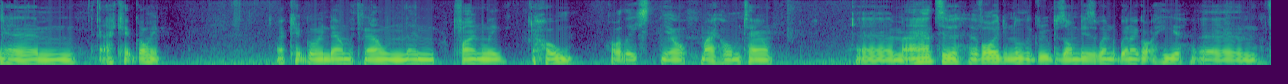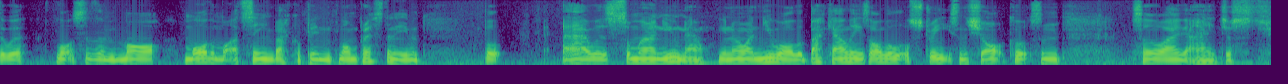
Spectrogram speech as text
Um, I kept going. I kept going down the canal and then finally home or at least you know my hometown. Um, I had to avoid another group of zombies when when I got here. Um, there were lots of them, more more than what I'd seen back up in Long Preston even. But I was somewhere I knew now. You know, I knew all the back alleys, all the little streets and shortcuts, and so I I just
